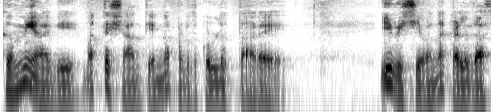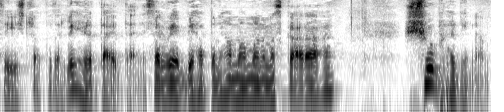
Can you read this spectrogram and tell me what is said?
ಕಮ್ಮಿಯಾಗಿ ಮತ್ತೆ ಶಾಂತಿಯನ್ನು ಪಡೆದುಕೊಳ್ಳುತ್ತಾರೆ. ಈ ವಿಷಯವನ್ನು ಕಾಳಿದಾಸ ಈ ಶ್ಲೋಕದಲ್ಲಿ ಹೇಳ್ತಾ ಇದ್ದಾನೆ. ಸರ್ವೇಭ್ಯ ಪುನಃ ಮಮ ನಮಸ್ಕಾರ. ಶುಭ ದಿನಂ.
